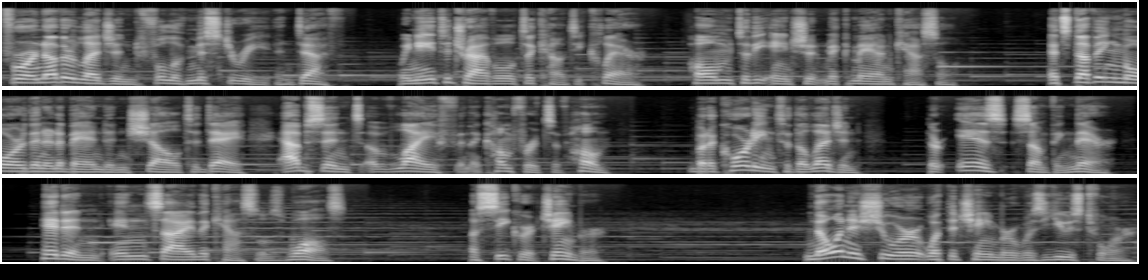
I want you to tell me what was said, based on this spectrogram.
For another legend full of mystery and death, we need to travel to County Clare, home to the ancient McMahon Castle. It's nothing more than an abandoned shell today, absent of life and the comforts of home. But according to the legend, there is something there, hidden inside the castle's walls a secret chamber. No one is sure what the chamber was used for,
